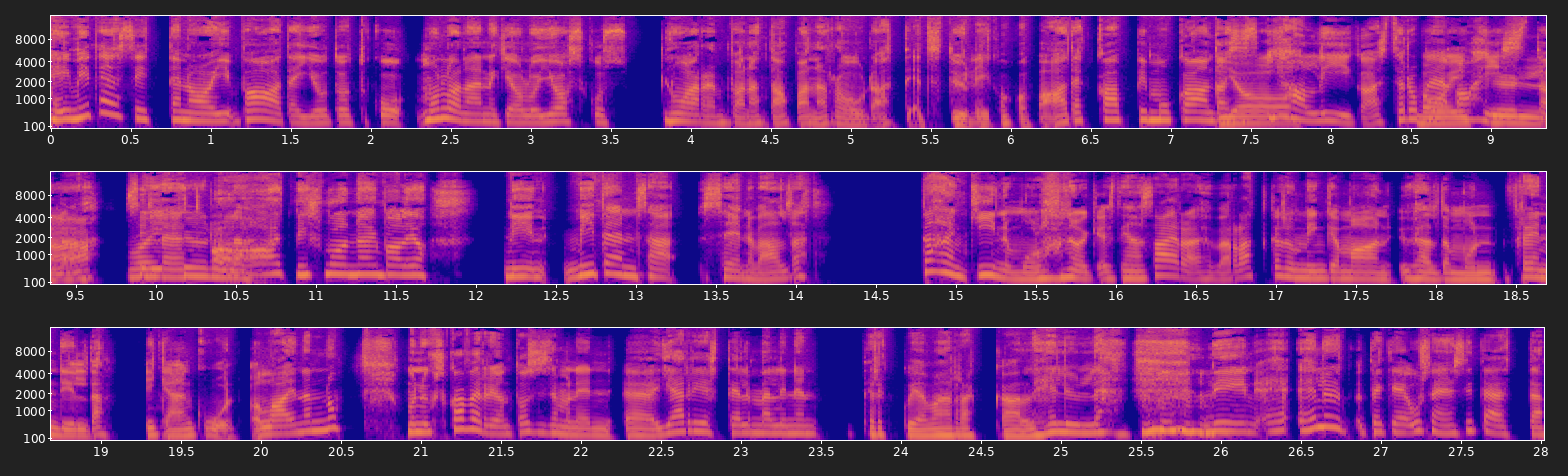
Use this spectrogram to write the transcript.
Hei, miten sitten noi vaatejutut, kun mulla on ainakin ollut joskus nuorempana tapana roudaa tietysti yli koko vaatekaappi mukaan. Tai Joo. siis ihan liikaa. Sitten se rupeaa Voi ahistaa. kyllä. Voi Silleen, että kyllä. "Aa, et miksi mulla on näin paljon. Niin miten sä sen vältät? Tähänkin mulla on oikeasti ihan sairaan hyvä ratkaisu, minkä mä oon yhdeltä mun friendiltä ikään kuin lainannut. Mun yksi kaveri on tosi semmoinen järjestelmällinen, terkkuja vaan rakkaalle Helylle. niin He- Hely tekee usein sitä, että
